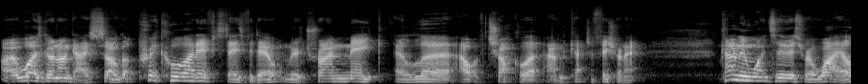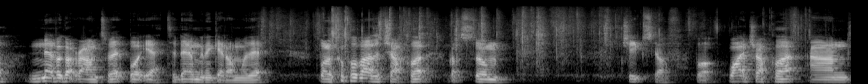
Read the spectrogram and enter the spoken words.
Alright, what is going on guys? So I've got a pretty cool idea for today's video. I'm going to try and make a lure out of chocolate and catch a fish on it. Kind of been wanting to do this for a while, never got around to it, but yeah, today I'm going to get on with it. Bought a couple of bars of chocolate, got some cheap stuff, but white chocolate and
